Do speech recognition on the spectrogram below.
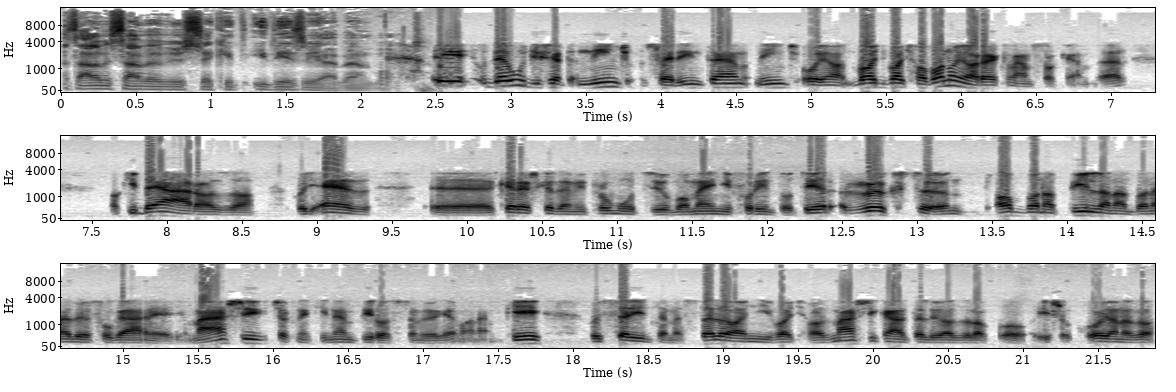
az állami számvevőszék itt idézőjelben volt. É, de úgy is érte, nincs, szerintem nincs olyan, vagy, vagy ha van olyan reklámszakember, aki beárazza, hogy ez kereskedelmi promócióban mennyi forintot ér, rögtön abban a pillanatban elő fog állni egy másik, csak neki nem piros szemüge, hanem kék, hogy szerintem ez fele annyi, vagy ha az másik állt elő azzal, akkor, és akkor olyan az a,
